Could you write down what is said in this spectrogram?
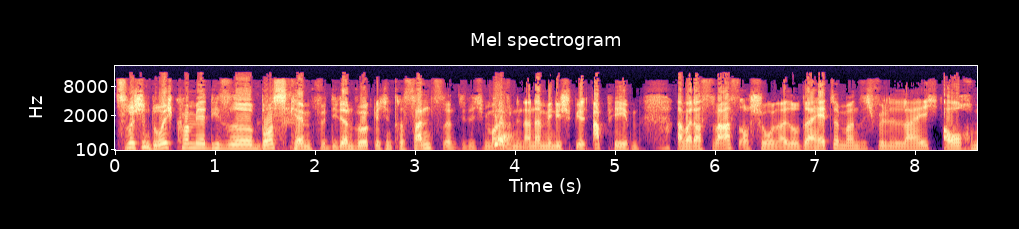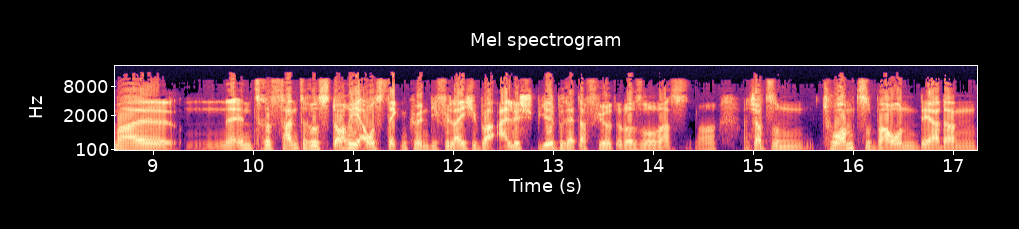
zwischendurch kommen ja diese Bosskämpfe, die dann wirklich interessant sind, die sich mal ja. von den anderen Minispielen abheben. Aber das war's auch schon. Also da hätte man sich vielleicht auch mal eine interessante interessantere Story ausdecken können, die vielleicht über alle Spielbretter führt oder sowas. Ne? Anstatt so einen Turm zu bauen, der dann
